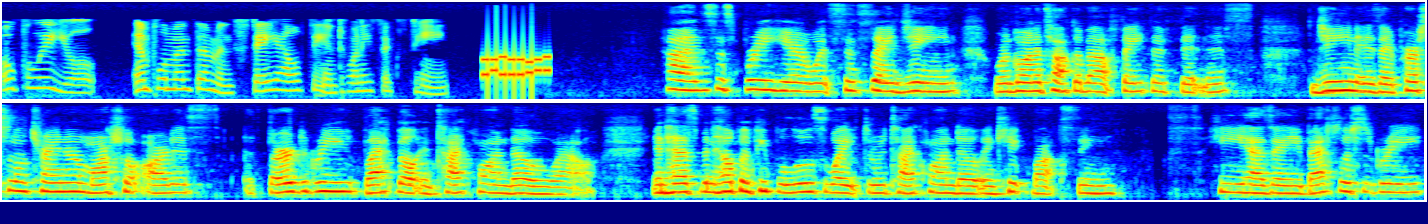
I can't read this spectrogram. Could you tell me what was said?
hopefully you'll implement them and stay healthy in 2016. Hi, this is Bree here with Sensei Jean. We're going to talk about faith and fitness. Jean is a personal trainer, martial artist, a third degree black belt in Taekwondo, wow, and has been helping people lose weight through Taekwondo and kickboxing. He has a bachelor's degree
